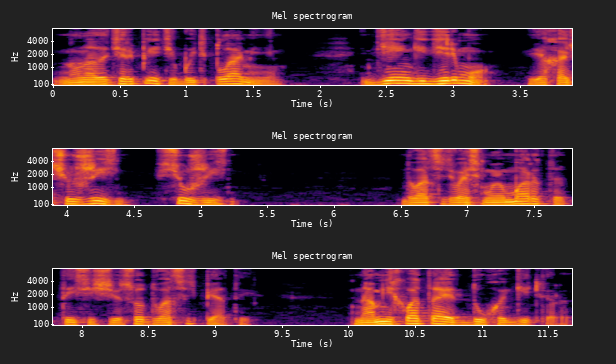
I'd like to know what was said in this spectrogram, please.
но надо терпеть и быть пламенем. Деньги – дерьмо. Я хочу жизнь, всю жизнь. 28 марта 1925. Нам не хватает духа Гитлера.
